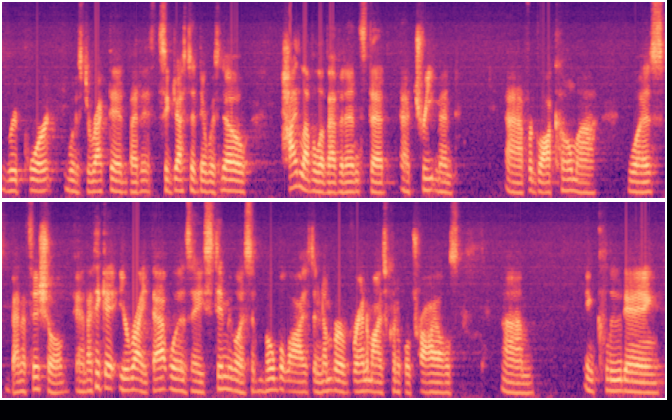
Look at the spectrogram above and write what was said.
report was directed, but it suggested there was no high level of evidence that a treatment uh, for glaucoma was beneficial. And I think it, you're right, that was a stimulus that mobilized a number of randomized clinical trials, um, including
